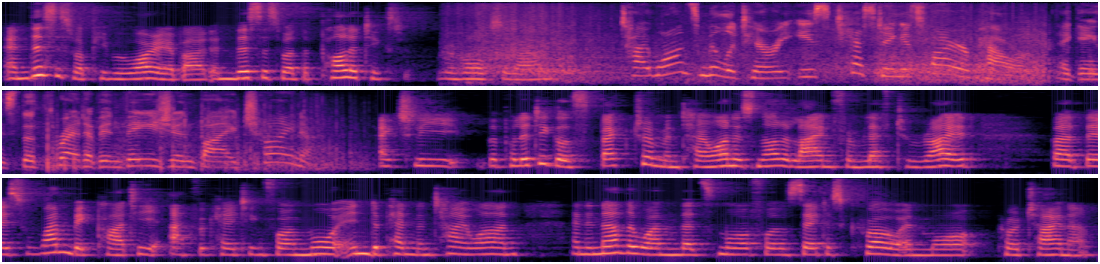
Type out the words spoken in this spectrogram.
and this is what people worry about, and this is what the politics revolves around. Taiwan's military is testing its firepower against the threat of invasion by China. Actually, the political spectrum in Taiwan is not aligned from left to right, but there's one big party advocating for a more independent Taiwan, and another one that's more for the status quo and more pro China.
